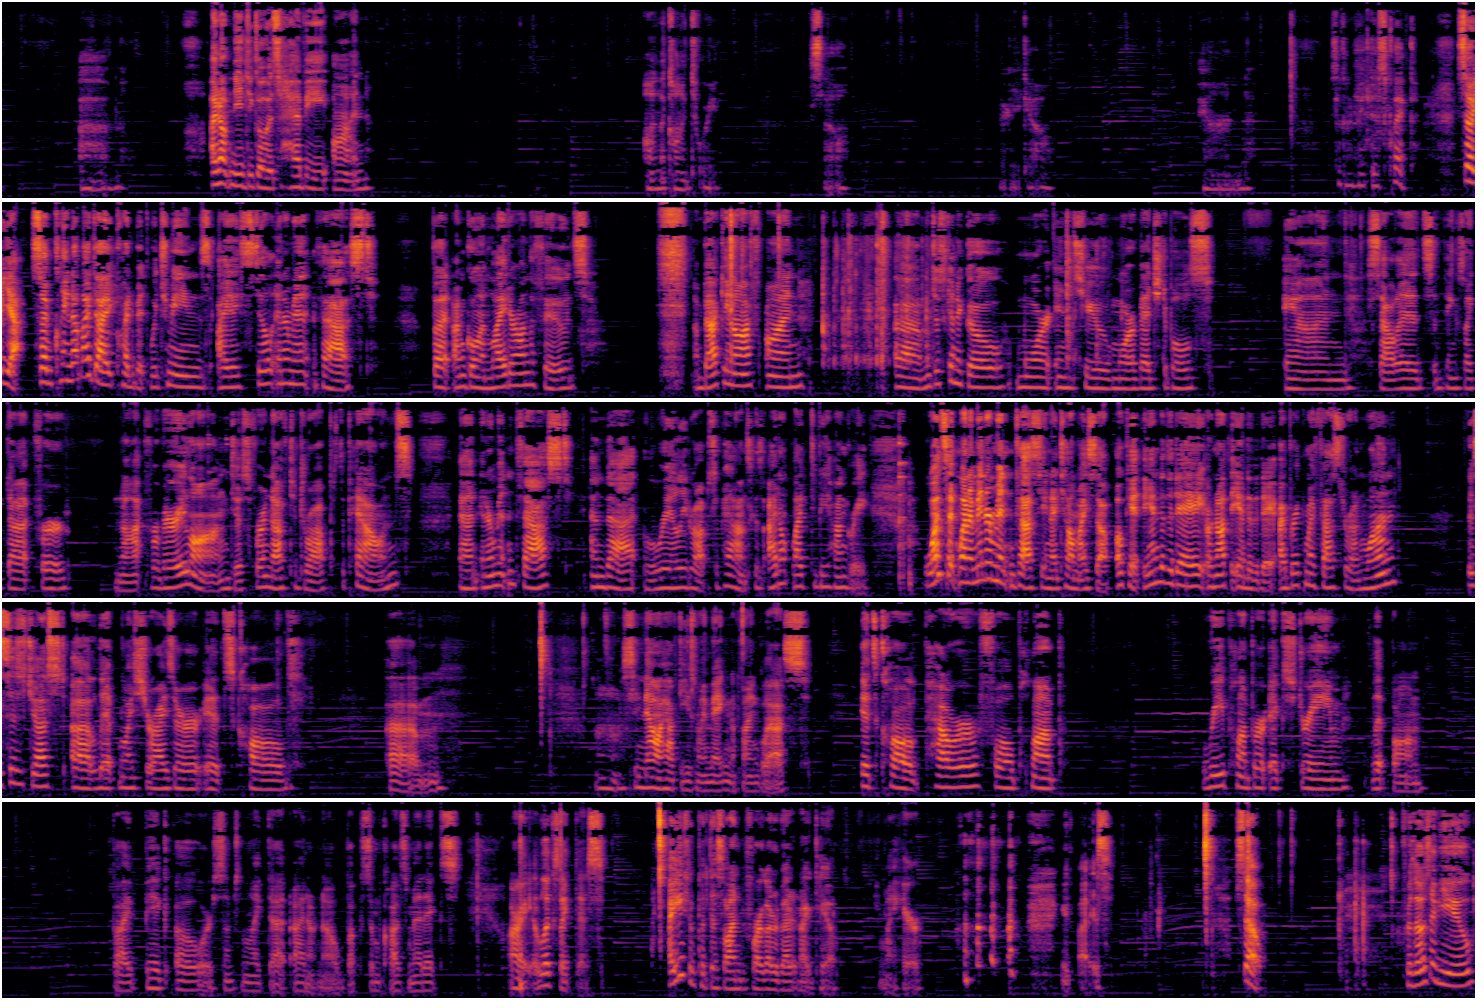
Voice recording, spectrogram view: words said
um, I don't need to go as heavy on, on the contouring. So there you go. And so I'm to make this quick. So yeah, so I've cleaned up my diet quite a bit, which means I still intermittent fast, but I'm going lighter on the foods. I'm backing off on, um, I'm just going to go more into more vegetables and salads and things like that for not for very long, just for enough to drop the pounds and intermittent fast. And that really drops the pounds because I don't like to be hungry once it, when I'm intermittent fasting, I tell myself, okay, at the end of the day, or not the end of the day, I break my fast around one. This is just a lip moisturizer. It's called, um, uh, see, now I have to use my magnifying glass. It's called Power-Full Plump Replumper Extreme Lip Balm by Big O or something like that. I don't know. Buxom Cosmetics. All right, it looks like this. I usually put this on before I go to bed at night too. My hair. you guys. So, for those of you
